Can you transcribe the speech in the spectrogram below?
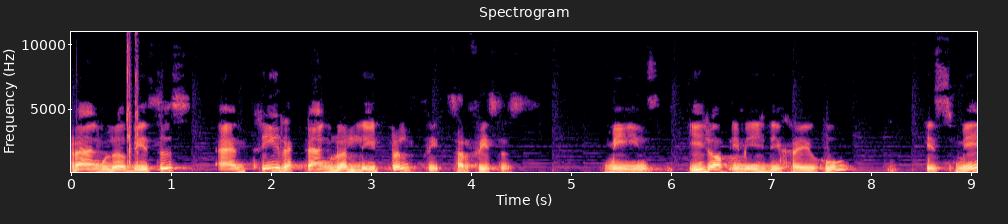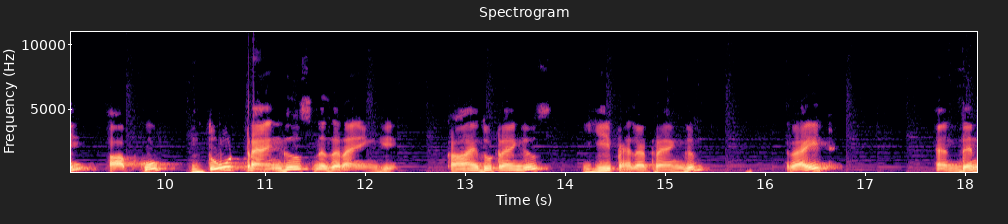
triangular bases and three rectangular lateral surfaces means ये जो आप इमेज देख रहे हो, इसमें आपको दो ट्रायंगल्स नज़र आएँगे। कहा है दो ट्रायंगल्स ये पहला ट्राइंगल राइट एंड देन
